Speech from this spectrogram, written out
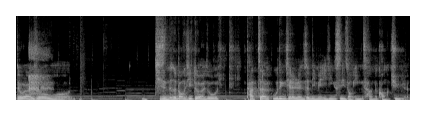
对我来说，我其实那个东西对我来说，他在吴定谦的人生里面已经是一种隐藏的恐惧了。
